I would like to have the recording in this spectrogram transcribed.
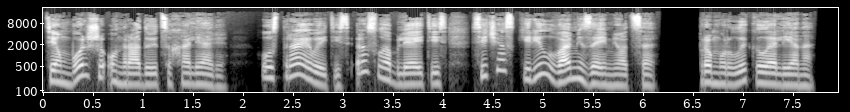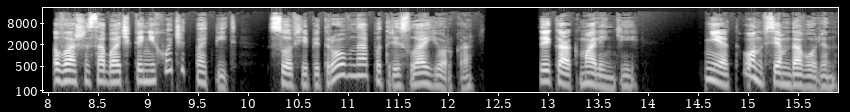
тем больше он радуется халяве. Устраивайтесь, расслабляйтесь, сейчас Кирилл вами займется. Промурлыкала Лена. «Ваша собачка не хочет попить?» Софья Петровна потрясла Йорка. «Ты как, маленький?» «Нет, он всем доволен».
